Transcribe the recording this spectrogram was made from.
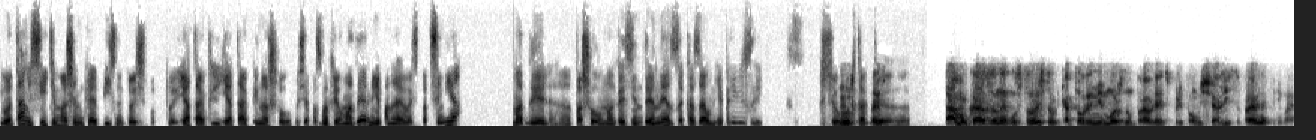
И вот там все эти машинки описаны. То есть вот, я, так, я так и нашел. То есть я посмотрел модель, мне понравилась по цене модель, э, пошел в магазин ДНС, заказал, мне привезли. Все, ну, вот как... Э, там указаны устройства, которыми можно управлять при помощи Алисы, правильно я понимаю?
